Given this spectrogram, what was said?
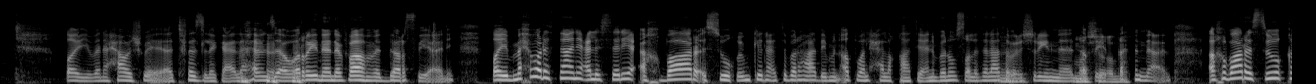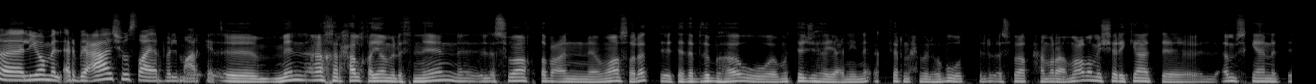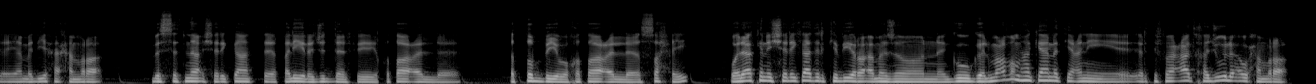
طيب أنا أحاول شوي أتفزلك على حمزة ورينا أنا فاهم الدرس يعني. طيب محور الثاني على السريع أخبار السوق. يمكن أعتبر هذه من أطول الحلقات يعني بنوصل ل 23 دقيقه ما شاء الله. نعم. أخبار السوق اليوم الاربعاء شو صاير في الماركت؟ أه، من آخر حلقة يوم الاثنين الأسواق طبعا واصلت تذبذبها ومتجهة يعني أكثر نحو الهبوط. الأسواق حمراء. معظم الشركات أه، الأمس كانت يا مديحة حمراء باستثناء شركات قليلة جدا في قطاع الطبي وقطاع الصحي ولكن الشركات الكبيرة امازون جوجل معظمها كانت يعني ارتفاعات خجولة أو حمراء.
